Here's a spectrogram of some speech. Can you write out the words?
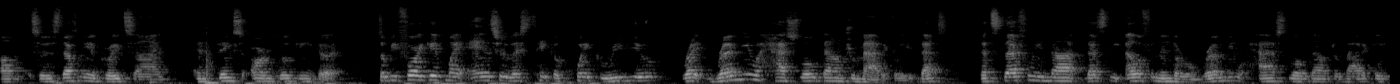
Um, so it's definitely a great sign, and things are looking good. So before I give my answer, let's take a quick review. Right, revenue has slowed down dramatically. That's that's definitely not that's the elephant in the room. Revenue has slowed down dramatically,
